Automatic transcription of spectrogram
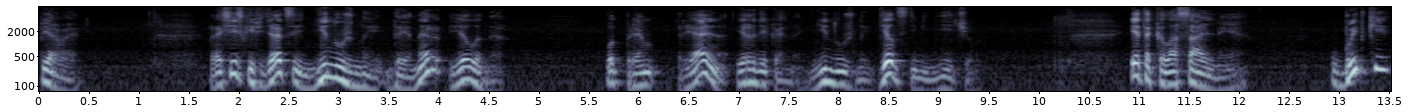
Первое. Российской Федерации не нужны ДНР и ЛНР. Вот прям реально и радикально не нужны. Делать с ними нечего. Это колоссальные убытки,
